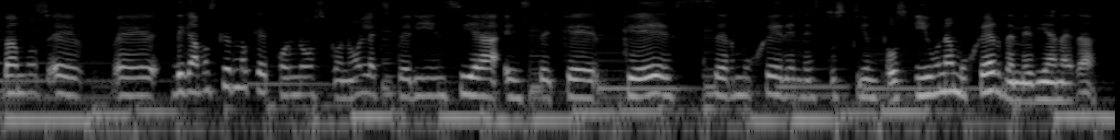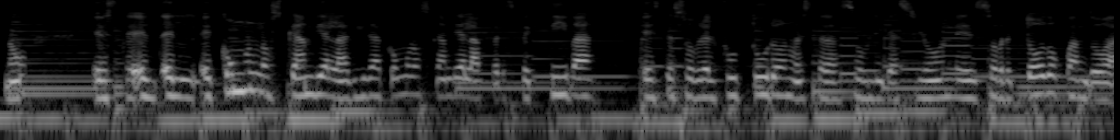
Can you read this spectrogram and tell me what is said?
vamos, eh, eh, digamos que es lo que conozco, ¿no? La experiencia este, que, que, es ser mujer en estos tiempos y una mujer de mediana edad, ¿no? Este, el, cómo nos cambia la vida, cómo nos cambia la perspectiva este, sobre el futuro, nuestras obligaciones, sobre todo cuando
